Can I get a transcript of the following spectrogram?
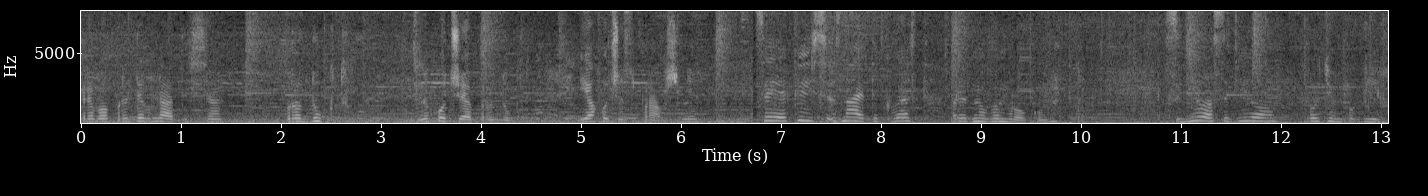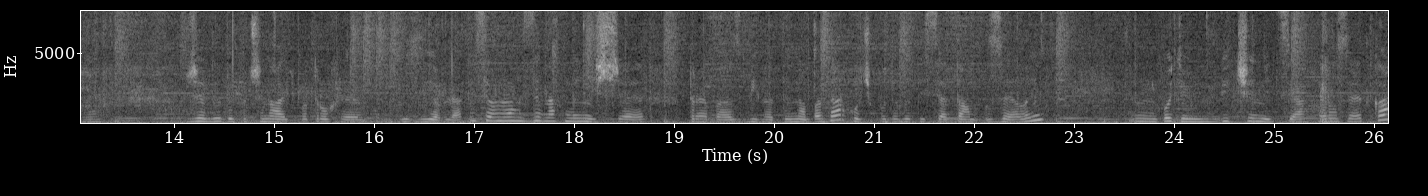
треба придивлятися. Продукт. Не хочу я продукт. Я хочу справжнє. Це якийсь, знаєте, квест перед Новим роком. Сиділа, сиділа, потім побігла. Вже люди починають потрохи з'являтися в магазинах. Мені ще треба збігати на базар, хочу подивитися там зелень. Потім відчиниться розетка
